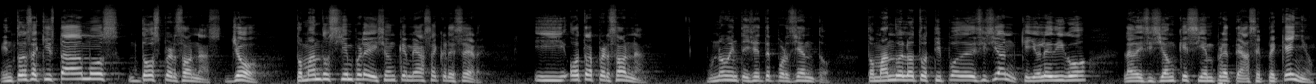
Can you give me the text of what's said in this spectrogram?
Entonces aquí estábamos dos personas. Yo, tomando siempre la decisión que me hace crecer. Y otra persona, un 97%, tomando el otro tipo de decisión, que yo le digo la decisión que siempre te hace pequeño.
